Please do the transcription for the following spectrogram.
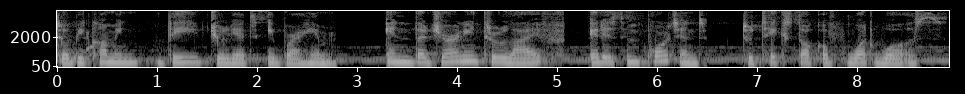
To becoming the Juliet Ibrahim. In the journey through life, it is important to take stock of what was,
